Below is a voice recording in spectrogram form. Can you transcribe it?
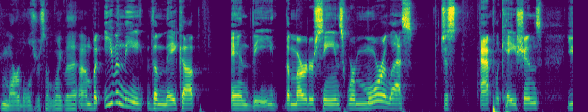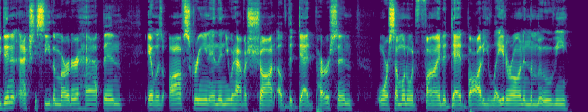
marbles or something like that. Um, but even the the makeup and the the murder scenes were more or less just applications. You didn't actually see the murder happen. It was off screen, and then you would have a shot of the dead person or someone would find a dead body later on in the movie.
